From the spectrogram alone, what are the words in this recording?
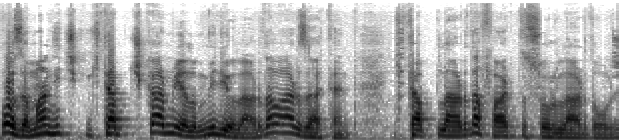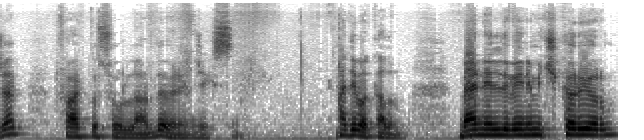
O zaman hiç kitap çıkarmayalım. Videolarda var zaten. Kitaplarda farklı sorularda olacak. Farklı sorularda öğreneceksin. Hadi bakalım. Ben eldivenimi çıkarıyorum.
